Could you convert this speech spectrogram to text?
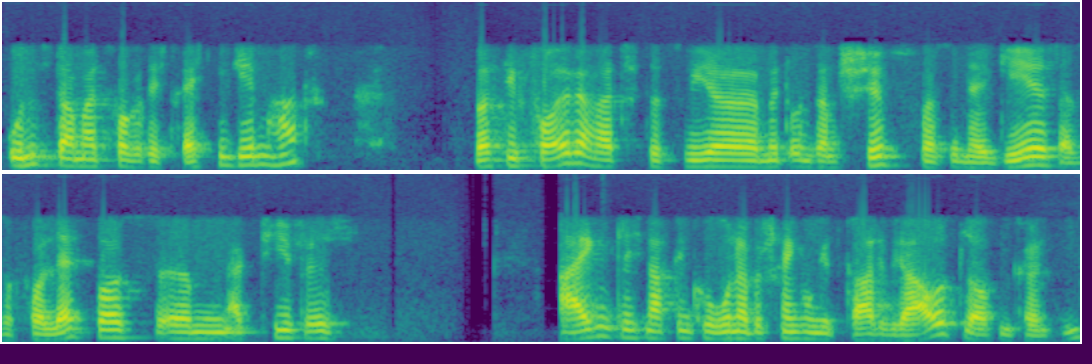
uns damals vor Gericht Recht gegeben hat. Was die Folge hat, dass wir mit unserem Schiff, was in der Ägäis, also vor Lesbos ähm, aktiv ist, eigentlich nach den Corona-Beschränkungen jetzt gerade wieder auslaufen könnten.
